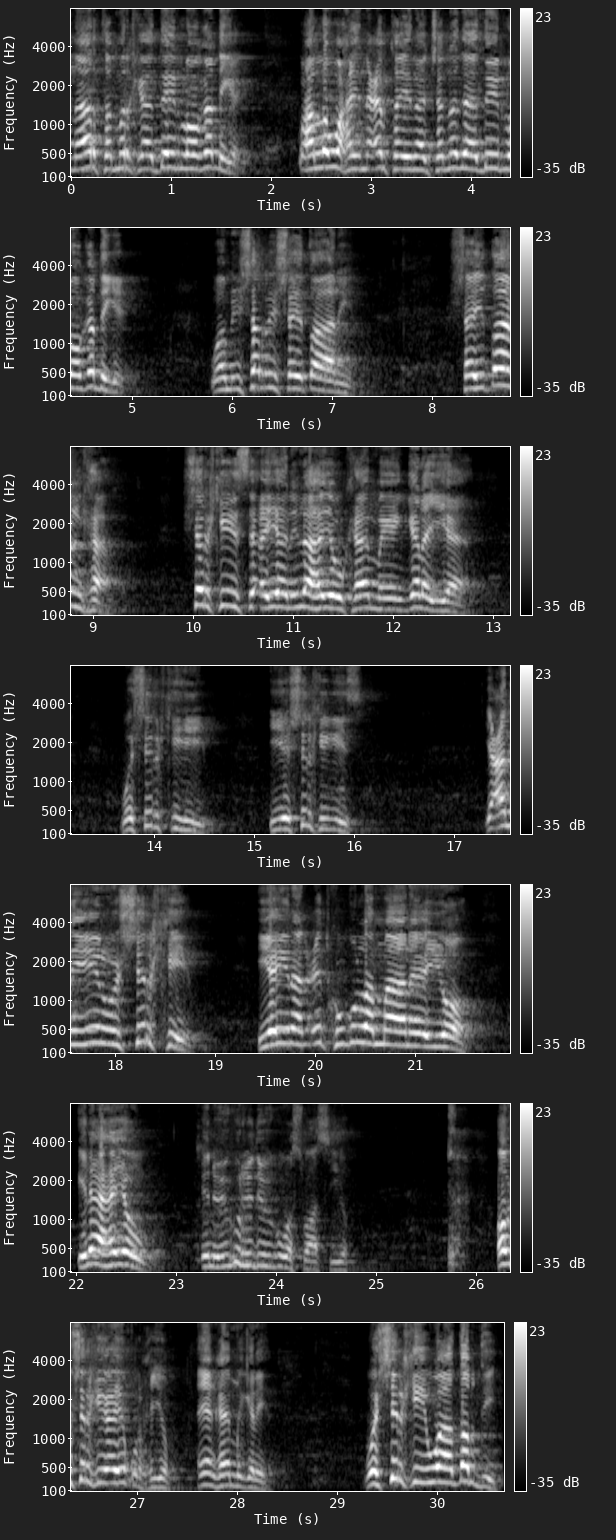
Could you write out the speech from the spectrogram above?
naarta markaa dayr looga dhigay. Wax waxay necabtahayna jannadaa dayr looga dhigay. Wa min shari shaydaani shaydaanka sharkiisa ayaan ilaahayow kaa magangelayaa wa shirkihi iyo shirkigiisa. Yacnii inuu shirki iyo inaan cid kugu lamaaneeyo ilaahayow inuu igu rido igu waswaasiyo. Oo shirkiga ii qurxiyo ayaan kaa magangelaya wa shirkihi waa dabdi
